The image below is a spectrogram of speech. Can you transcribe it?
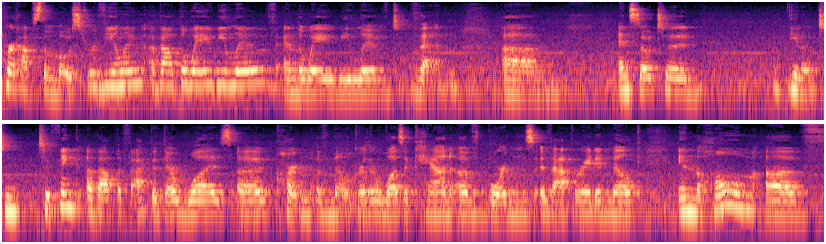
perhaps the most revealing about the way we live and the way we lived then. Um, and so to you know to to think about the fact that there was a carton of milk or there was a can of Borden's evaporated milk in the home of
